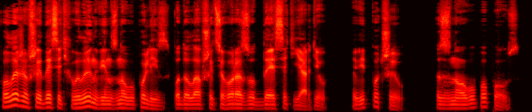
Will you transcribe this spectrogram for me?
Полежавши десять хвилин, він знову поліз, подолавши цього разу десять ярдів, відпочив, знову поповз.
